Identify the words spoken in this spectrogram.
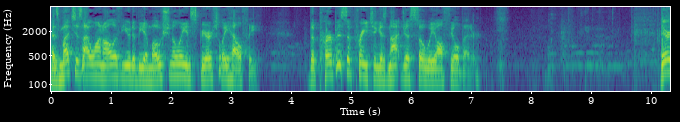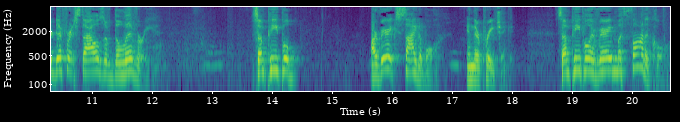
As much as I want all of you to be emotionally and spiritually healthy, the purpose of preaching is not just so we all feel better. There are different styles of delivery. Some people are very excitable in their preaching. Some people are very methodical.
